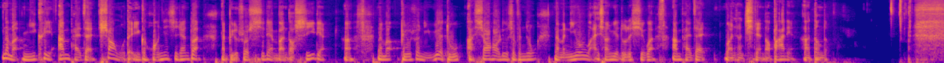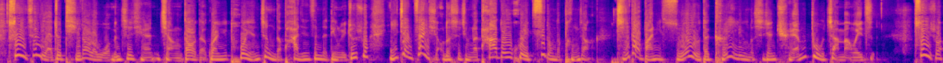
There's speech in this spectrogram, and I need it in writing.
那么你可以安排在上午的一个黄金时间段，那比如说十点半到十一点啊。那么比如说你阅读啊，消耗六十分钟，那么你有晚上阅读的习惯，安排在晚上七点到八点啊等等。所以这里啊就提到了我们之前讲到的关于拖延症的帕金森的定律，就是说一件再小的事情呢，它都会自动的膨胀，直到把你所有的可以利用的时间全部占满为止。所以说，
